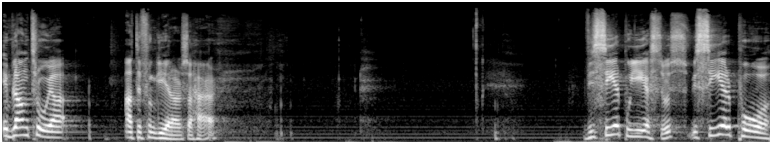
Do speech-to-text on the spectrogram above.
Ibland tror jag att det fungerar så här. Vi ser på Jesus, vi ser på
